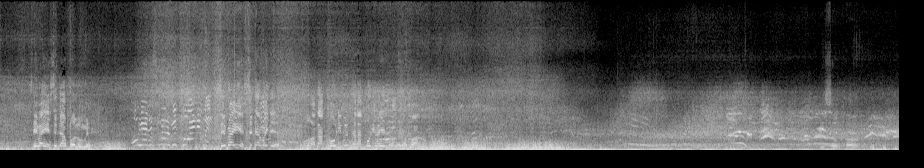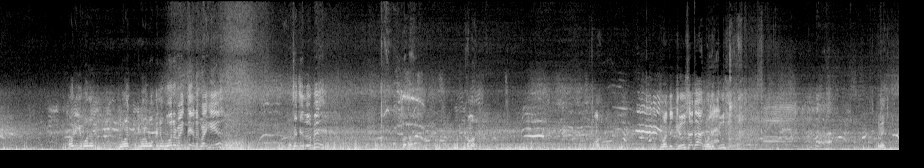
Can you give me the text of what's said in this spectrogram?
Stay right here. Sit down for a little minute. Oh yeah, this is not a big cool anyway. Sit right here. Sit down right there. Oh, I got Cody with. I got Cody right here. No, no, y'all walk. Calm. Cody, you wanna, you want, you wanna walk in the water right there? Look right here. Wanna touch it a little bit? But, uh, come on. Come on. You want the juice I got? You want the juice? Come here.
